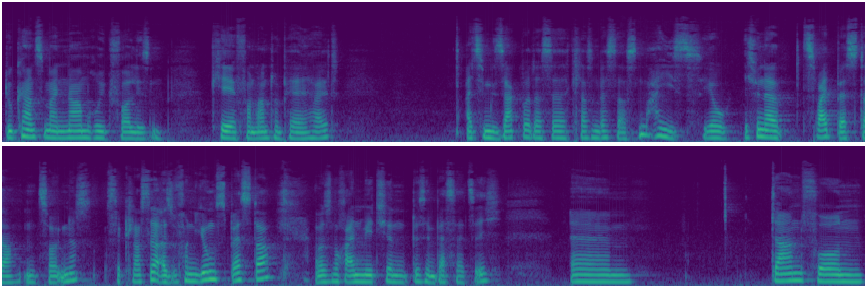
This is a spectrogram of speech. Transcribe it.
Du kannst meinen Namen ruhig vorlesen. Okay, von Anton Perl halt. Als ihm gesagt wurde, dass er Klassenbester ist. Nice, yo. Ich bin der Zweitbester im Zeugnis aus der Klasse. Also von Jungs Bester. Aber es ist noch ein Mädchen ein bisschen besser als ich. Ähm, dann von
